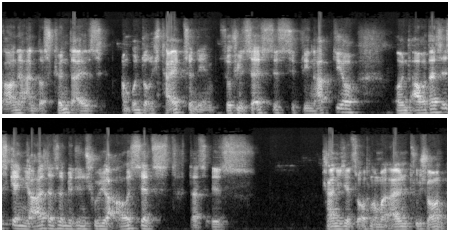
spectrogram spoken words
gar nicht anders könnt, als am Unterricht teilzunehmen. So viel Selbstdisziplin habt ihr. Und, aber das ist genial, dass ihr mit den Schuljahr aussetzt. Das ist, kann ich jetzt auch nochmal allen Zuschauern,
